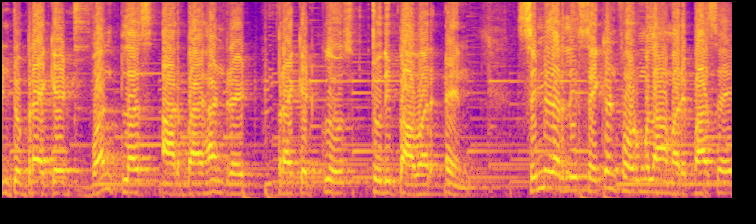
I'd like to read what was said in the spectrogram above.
into bracket 1 plus R by 100 bracket close to the power N. Similarly second formula हमारे पास है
